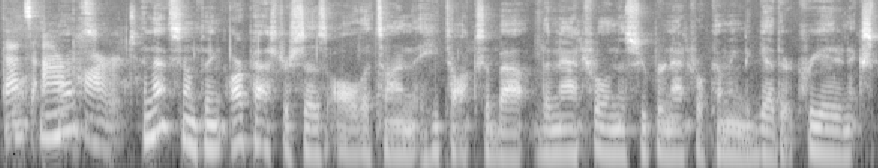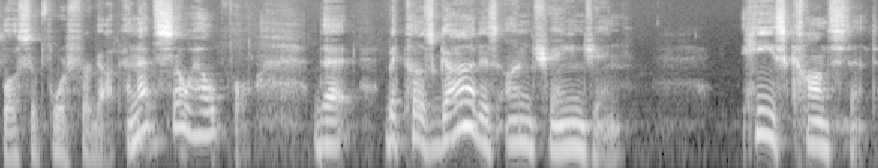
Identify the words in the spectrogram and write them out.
That's And our that's- part. And that's something our pastor says all the time that he talks about the natural and the supernatural coming together, create an explosive force for God. And that's so helpful that because God is unchanging, he's constant.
